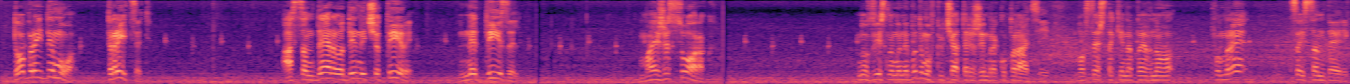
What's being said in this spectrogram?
Добре йдемо. 30. А Сандери 1,4. Не дизель. Майже 40. Ну, звісно, ми не будемо включати режим рекуперації, бо все ж таки, напевно, помре цей Сандерік.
